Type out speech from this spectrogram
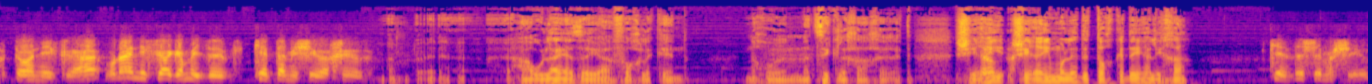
אותו אני אקרא, אולי אני אקרא גם איזה קטע משיר אחר. האולי הזה יהפוך לכן. אנחנו נציק לך אחרת. שירי, שירי מולדת תוך כדי הליכה. כן, זה שם השיר.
